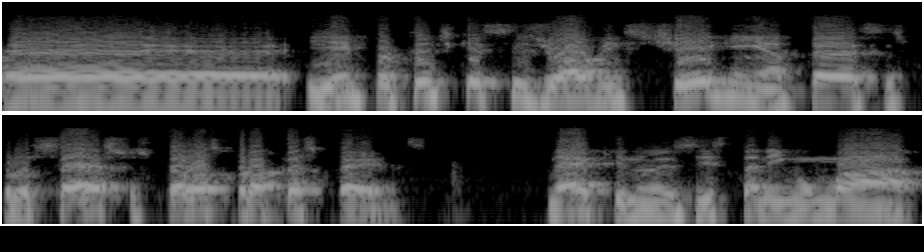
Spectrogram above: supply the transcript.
É, e é importante que esses jovens cheguem até esses processos pelas próprias pernas, né? Que não exista nenhuma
